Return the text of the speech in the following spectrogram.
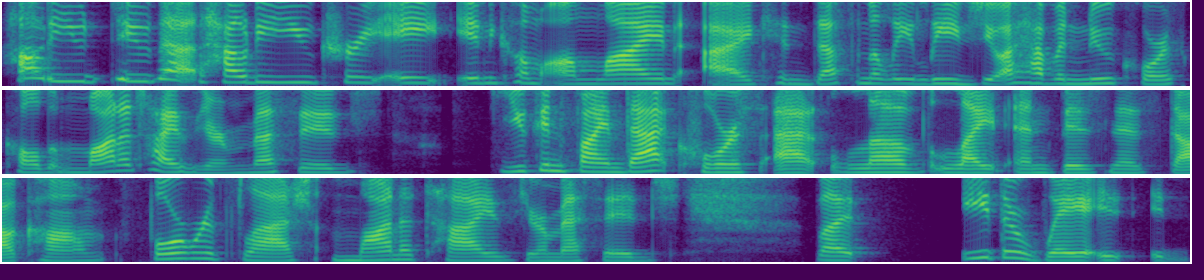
how do you do that? How do you create income online? I can definitely lead you. I have a new course called Monetize Your Message. You can find that course at lovelightandbusiness.com forward slash monetize your message. But either way, it, it,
